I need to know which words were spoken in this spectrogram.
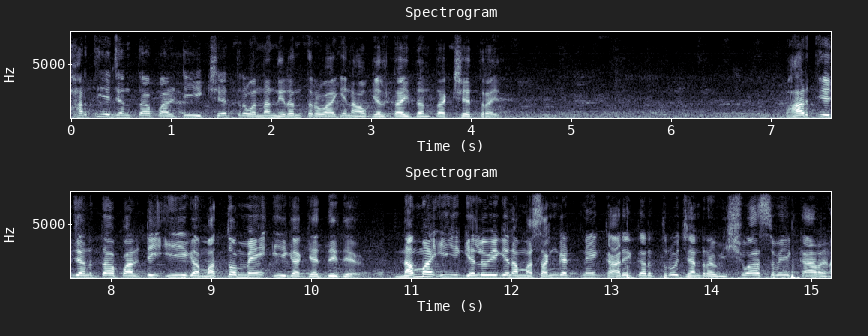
ಭಾರತೀಯ ಜನತಾ ಪಾರ್ಟಿ ಈ ಕ್ಷೇತ್ರವನ್ನು ನಿರಂತರವಾಗಿ ನಾವು ಗೆಲ್ತಾ ಇದ್ದಂಥ ಕ್ಷೇತ್ರ ಇದು. ಭಾರತೀಯ ಜನತಾ ಪಾರ್ಟಿ ಈಗ ಮತ್ತೊಮ್ಮೆ ಈಗ ಗೆದ್ದಿದ್ದೇವೆ ನಮ್ಮ ಈ ಗೆಲುವಿಗೆ ನಮ್ಮ ಸಂಘಟನೆ ಕಾರ್ಯಕರ್ತರು ಜನರ ವಿಶ್ವಾಸವೇ ಕಾರಣ.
